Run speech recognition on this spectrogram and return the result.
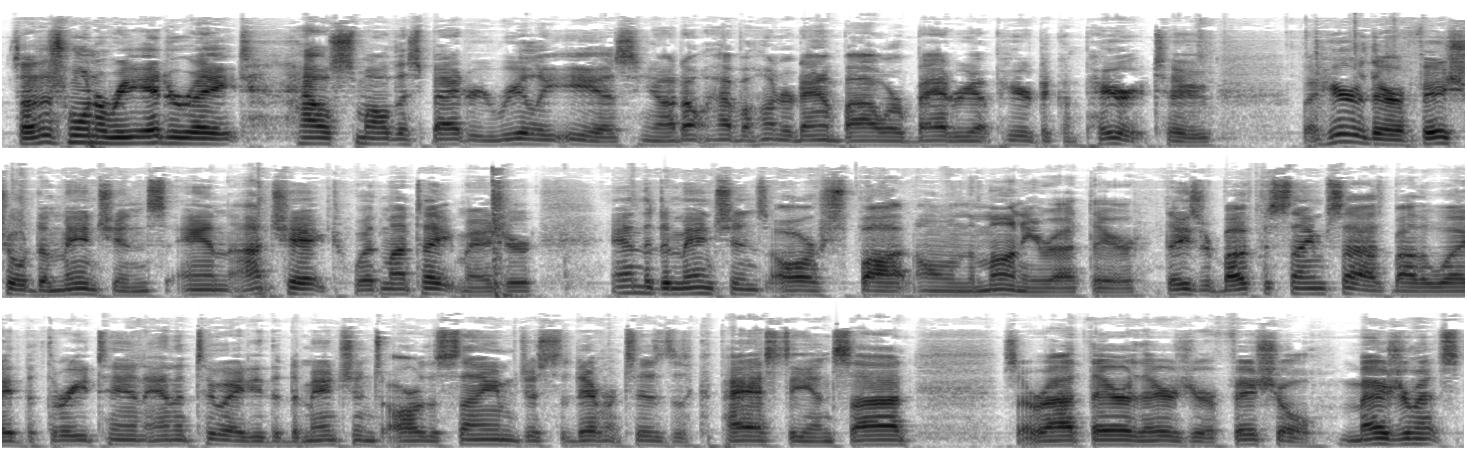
So I just want to reiterate how small this battery really is. You know, I don't have a 100 amp hour battery up here to compare it to, but here are their official dimensions, and I checked with my tape measure, and the dimensions are spot on the money right there. These are both the same size, by the way, the 310 and the 280. The dimensions are the same, just the difference is the capacity inside. So right there, there's your official measurements.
